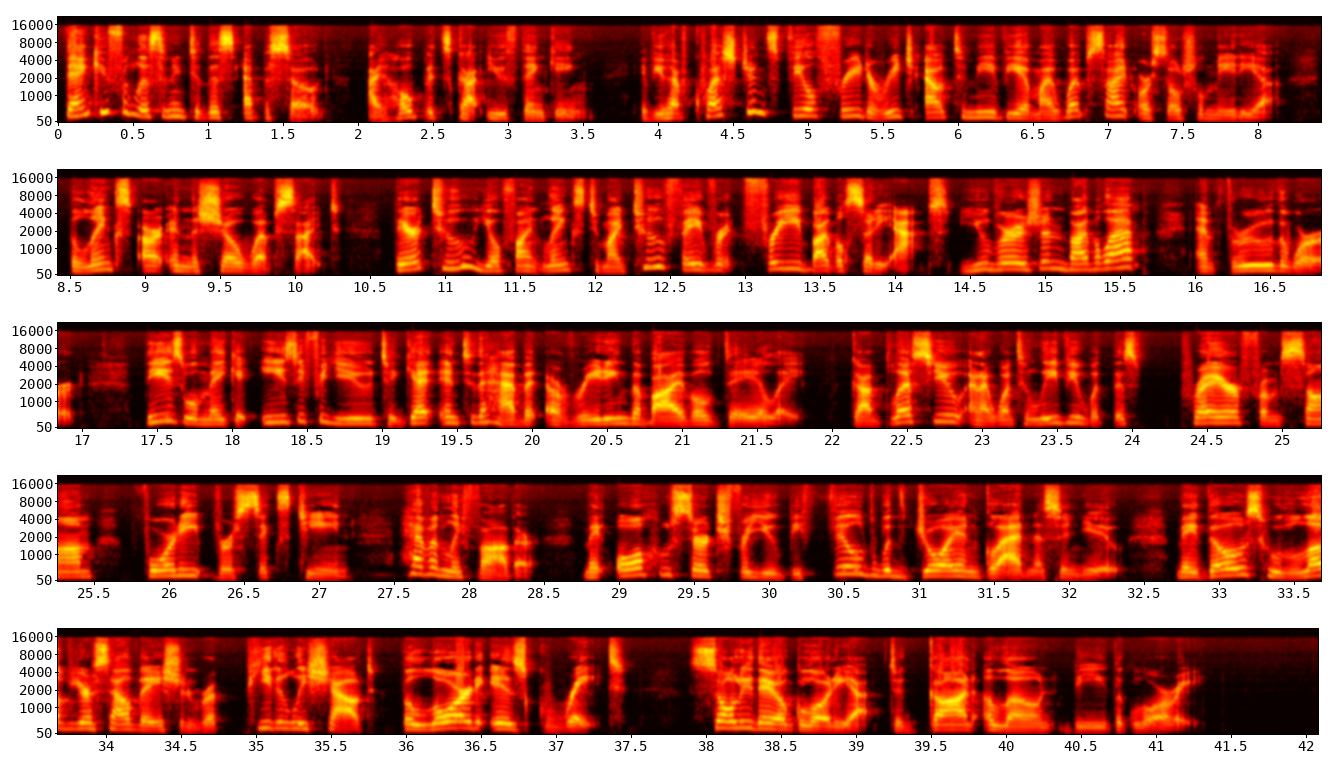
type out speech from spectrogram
Thank you for listening to this episode. I hope it's got you thinking. If you have questions, feel free to reach out to me via my website or social media. The links are in the show website. There too, you'll find links to my two favorite free Bible study apps, YouVersion Bible app and Through the Word. These will make it easy for you to get into the habit of reading the Bible daily. God bless you, and I want to leave you with this prayer from Psalm 40, verse 16. Heavenly Father, May all who search for you be filled with joy and gladness in you. May those who love your salvation repeatedly shout, The Lord is great. Soli Deo Gloria, to God alone be the glory.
